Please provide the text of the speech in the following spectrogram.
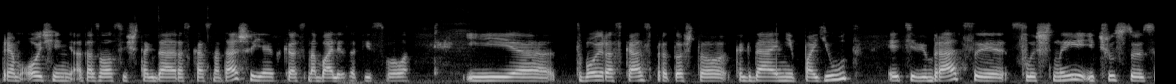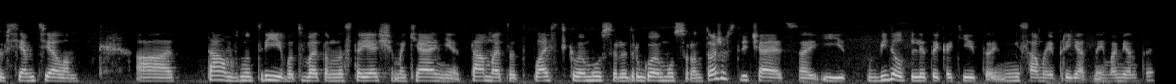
прям очень отозвался еще тогда рассказ Наташи, я как раз на Бали записывала. И э, твой рассказ про то, что когда они поют, эти вибрации слышны и чувствуются всем телом. А, там внутри, вот в этом настоящем океане, там этот пластиковый мусор и другой мусор, он тоже встречается? И видел ли ты какие-то не самые приятные моменты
